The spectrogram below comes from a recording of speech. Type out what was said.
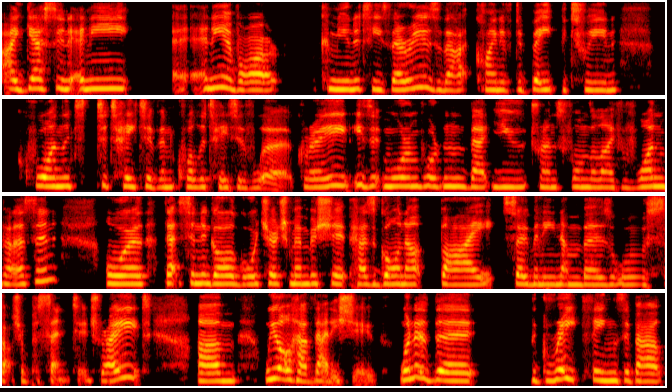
I guess in any any of our communities, there is that kind of debate between quantitative and qualitative work, right? Is it more important that you transform the life of one person or that synagogue or church membership has gone up by so many numbers or such a percentage, right? Um, we all have that issue. One of the the great things about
